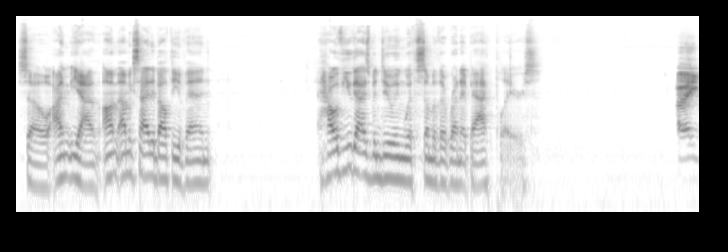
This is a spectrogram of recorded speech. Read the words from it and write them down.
So I'm yeah I'm I'm excited about the event. How have you guys been doing with some of the run it back players? I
